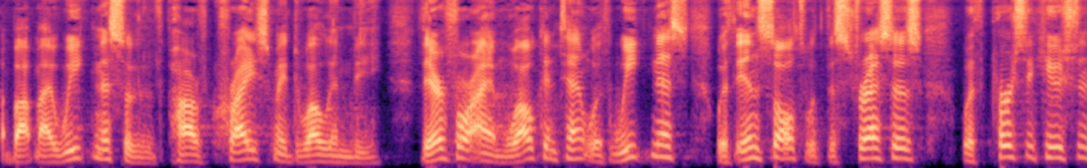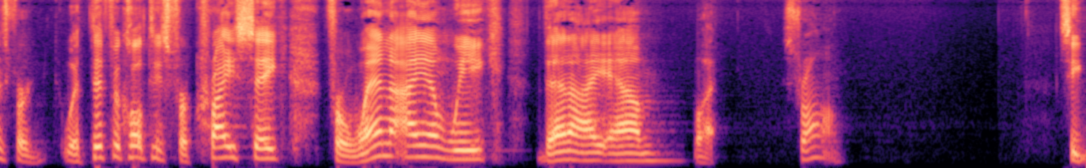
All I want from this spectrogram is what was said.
about my weakness so that the power of Christ may dwell in me. Therefore, I am well content with weakness, with insults, with distresses, with persecutions, for, with difficulties for Christ's sake. For when I am weak, then I am what? Strong. See,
